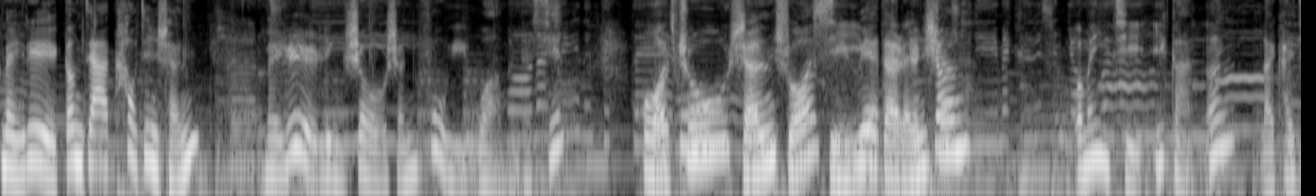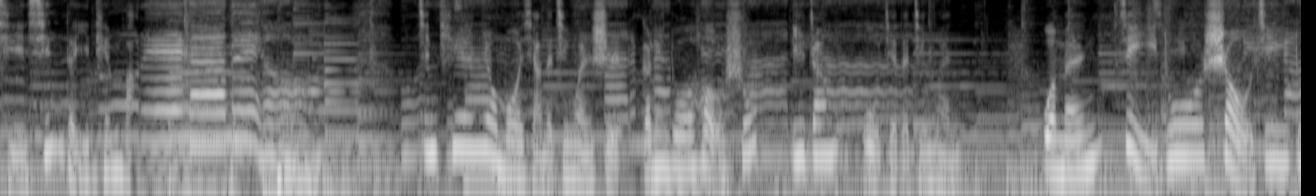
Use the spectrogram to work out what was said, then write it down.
每日更加靠近神。每日领受神赋予我们的心。活出神所喜悦的人生。我们一起以感恩来开启新的一天吧。今天要默想的经文是《格林多后书》一章五节的经文。我们既多受基督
